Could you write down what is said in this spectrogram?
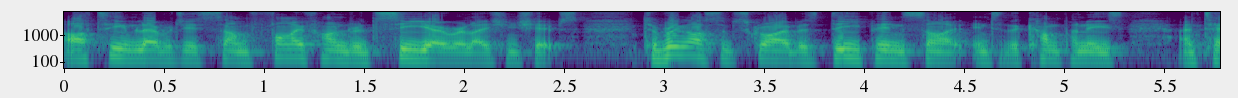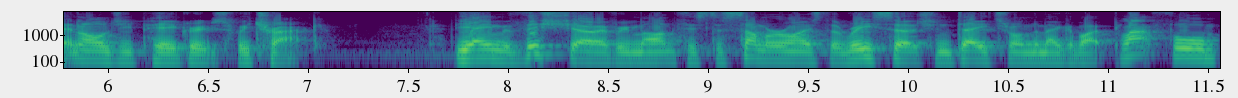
our team leverages some 500 CEO relationships to bring our subscribers deep insight into the companies and technology peer groups we track. The aim of this show every month is to summarise the research and data on the Megabuyte platform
